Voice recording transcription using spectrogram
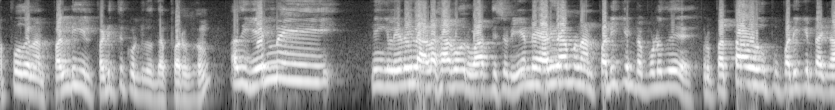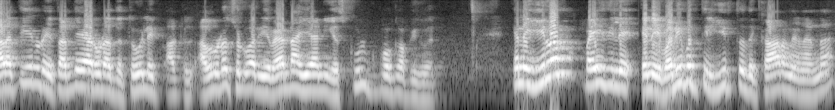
அப்போது நான் பள்ளியில் படித்துக் கொண்டிருந்த பருவம் அது என்னை நீங்கள் இடையில அழகாக ஒரு வார்த்தை சொல்லி என்னை அறியாமல் நான் படிக்கின்ற பொழுது ஒரு பத்தாம் வகுப்பு படிக்கின்ற காலத்தில் என்னுடைய தந்தையாரோட அந்த தொழிலை பார்க்க அவரோட சொல்வார் வேண்டாம் ஐயா நீங்க ஸ்கூலுக்கு போங்க அப்படிங்குவார். என்னை இளம் வயதிலே என்னை வடிவத்தில் ஈர்த்தது காரணம் என்னன்னா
